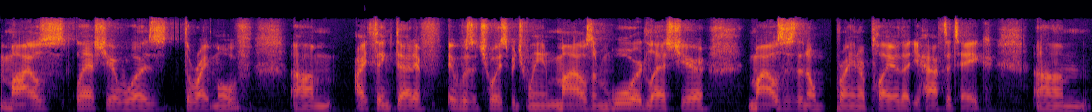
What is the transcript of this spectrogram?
Myles last year was the right move. Um, I think that if it was a choice between Myles and Ward last year, Myles is the no-brainer player that you have to take. Um,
